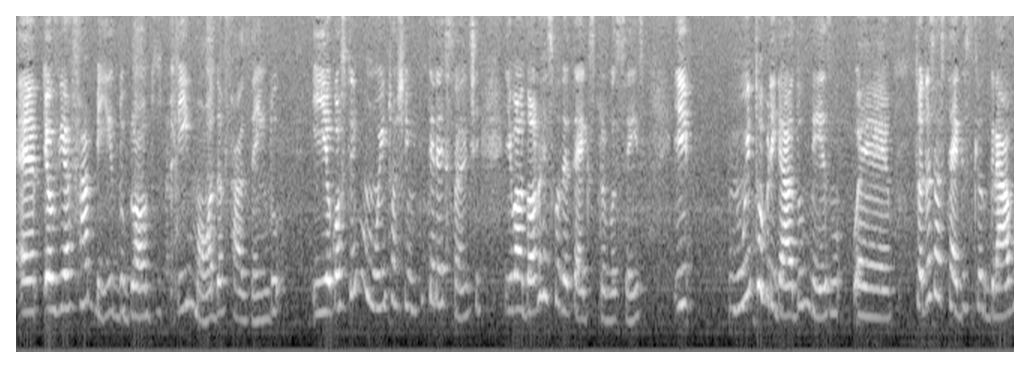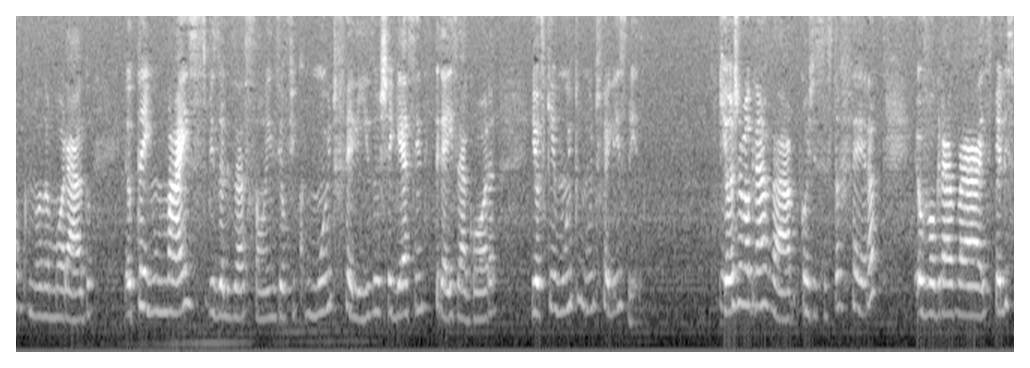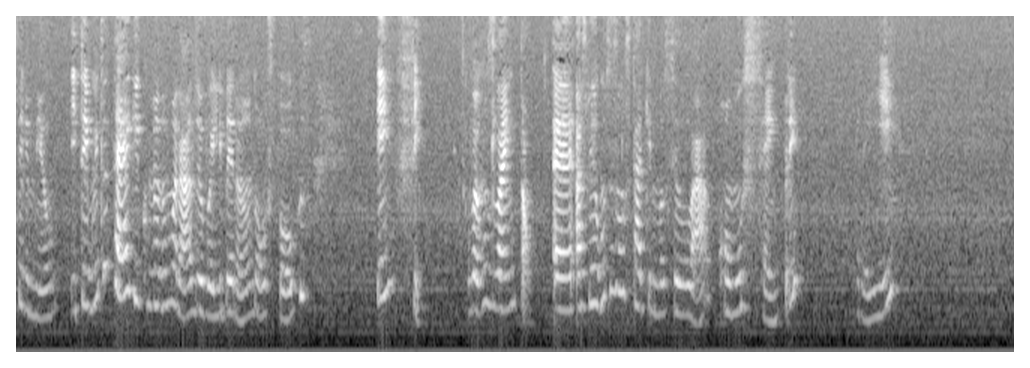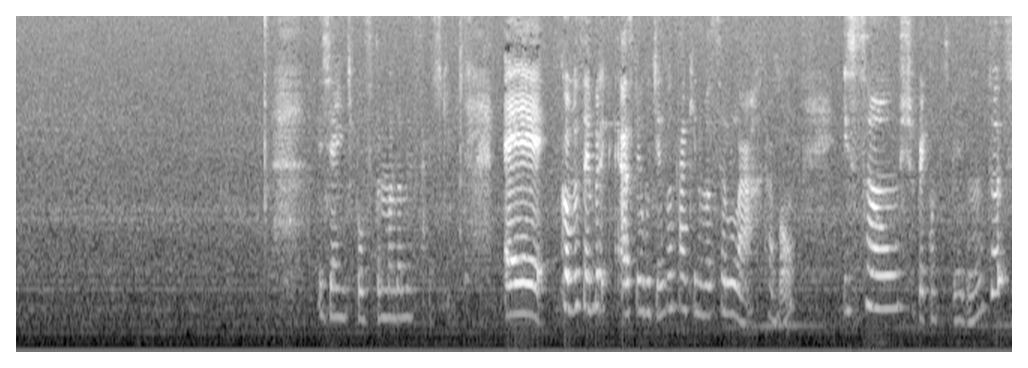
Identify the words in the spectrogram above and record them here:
É, eu vi a Fabi do blog Cri Moda fazendo e eu gostei muito, achei muito interessante e eu adoro responder tags pra vocês. E muito obrigado mesmo. É, todas as tags que eu gravo com meu namorado, eu tenho mais visualizações, eu fico muito feliz. Eu cheguei a 103 agora e eu fiquei muito, muito feliz mesmo. E hoje eu vou gravar, hoje é sexta-feira, eu vou gravar Espelho Espelho Meu. E tem muita tag com meu namorado, eu vou liberando aos poucos. Enfim, vamos lá então. É, as perguntas vão estar aqui no meu celular, como sempre. Gente, o povo tá me mandando mensagem aqui. É, como sempre, as perguntinhas vão estar aqui no meu celular, tá bom? E são, deixa eu ver quantas perguntas.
